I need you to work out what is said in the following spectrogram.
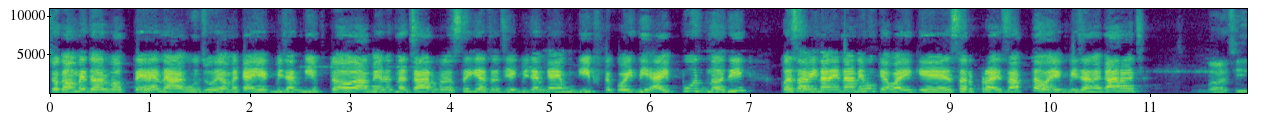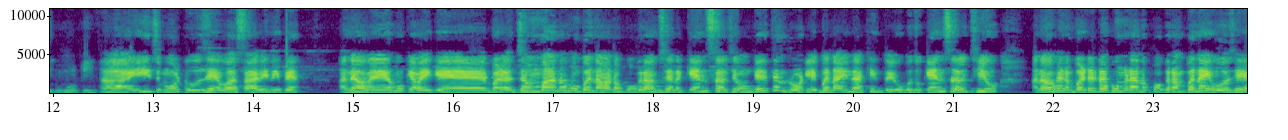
જો કે અમે દર વખતે હે ને આવવું જોઈએ અમે કઈ એકબીજાને ગિફ્ટ આ મેરેજ ના ચાર વર્ષ થઈ ગયા હજી એકબીજાને કઈ એમ ગિફ્ટ કોઈ દી આપ્યું જ નથી. બસ આવી નાની નાની શું કહેવાય કે સરપ્રાઈઝ આપતા હોય એકબીજાને કારજ બસ ઈ જ મોટી હા ઈ જ મોટું છે બસ આવી રીતે. અને હવે શું કહેવાય કે જમવાનો શું બનાવવાનો પ્રોગ્રામ છે ને કેન્સલ છે હું કહેતી ને રોટલી બનાવી નાખીને તો એવું બધું કેન્સલ થયું. અને હવે ને બટેટા ભૂંગળાનો પ્રોગ્રામ બનાવ્યો છે.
